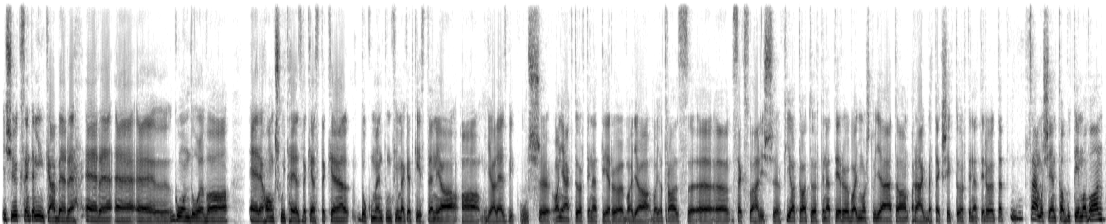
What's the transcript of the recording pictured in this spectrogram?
És ők szerintem inkább erre, erre e, e, gondolva, erre hangsúlyt helyezve kezdtek el dokumentumfilmeket készíteni a, a, ugye a leszbikus anyák történetéről, vagy a, vagy a transzszexuális fiatal történetéről, vagy most ugye át a, a rákbetegség történetéről. Tehát számos ilyen tabu téma van,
